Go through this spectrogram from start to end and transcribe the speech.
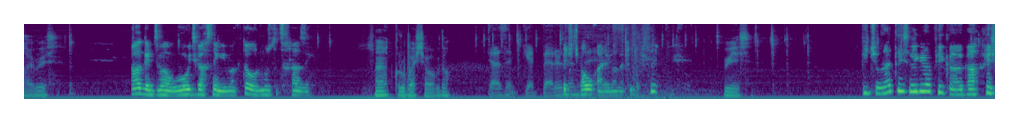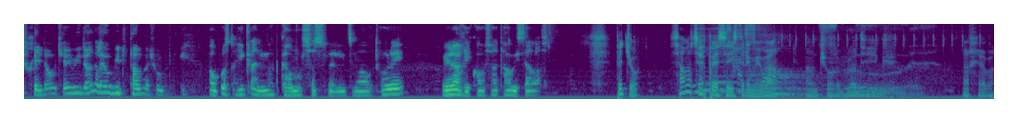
live-ის. აგე ძმა ვოიც გახსნილი მაქვს და 59-ზე. ჰა, გრუპაში ჩავაგდო. Doesn't get better. ჩაუყარე მაგათი. ვის? ბიჭო, რა თესლი გრაფიკაა, გახრიშხენა, ჩემი დაყლეობით თამაშობდი. აუ, პროსტა ეკრანი მაქვს გამოსასვლელი ძმაო, თორე ვერ აღიქვავს რა თავის ძალას. ბიჭო 60 FPS ისტრიმება ანუ ჩაულებროთ იქ ნახება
